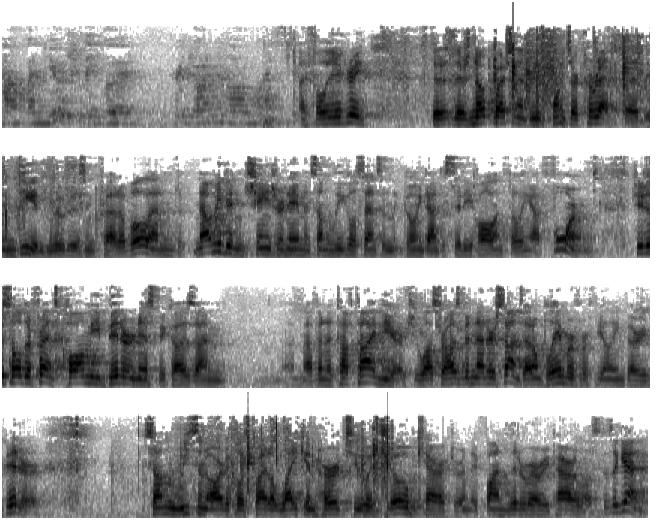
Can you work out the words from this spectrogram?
how unusually good her daughter-in-law was. I fully agree. There, there's no question that these points are correct. That indeed, Ruth is incredible, and Naomi didn't change her name in some legal sense in going down to City Hall and filling out forms. She just told her friends, "Call me bitterness because I'm I'm having a tough time here." She lost her husband and her sons. I don't blame her for feeling very bitter. Some recent articles try to liken her to a Job character, and they find literary parallels. Because again,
